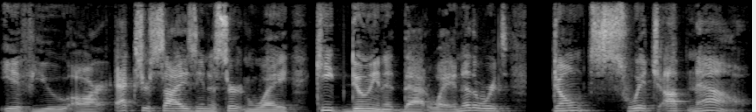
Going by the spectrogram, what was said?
If you are exercising a certain way, keep doing it that way. In other words, don't switch up now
